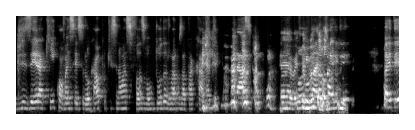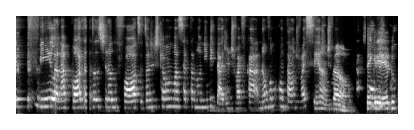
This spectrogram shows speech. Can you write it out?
dizer aqui qual vai ser esse local, porque senão as fãs vão todas lá nos atacar. Vai ter, paparazzi, É, vai muito invadir. vai ter, vai ter fila na porta, todos tirando fotos. Então a gente quer uma certa anonimidade. A gente vai ficar. Não vamos contar onde vai ser. a Não, gente vai Não, segredo.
